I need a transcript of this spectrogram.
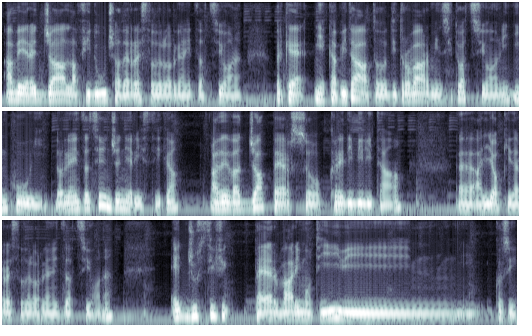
avere già la fiducia del resto dell'organizzazione. Perché mi è capitato di trovarmi in situazioni in cui l'organizzazione ingegneristica aveva già perso credibilità eh, agli occhi del resto dell'organizzazione e giustifi- per vari motivi, mm, così,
